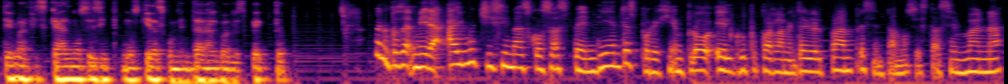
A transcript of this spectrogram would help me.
tema fiscal? No sé si nos quieras comentar algo al respecto. Bueno, pues mira, hay muchísimas cosas pendientes. Por ejemplo, el Grupo Parlamentario del PAN presentamos esta semana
